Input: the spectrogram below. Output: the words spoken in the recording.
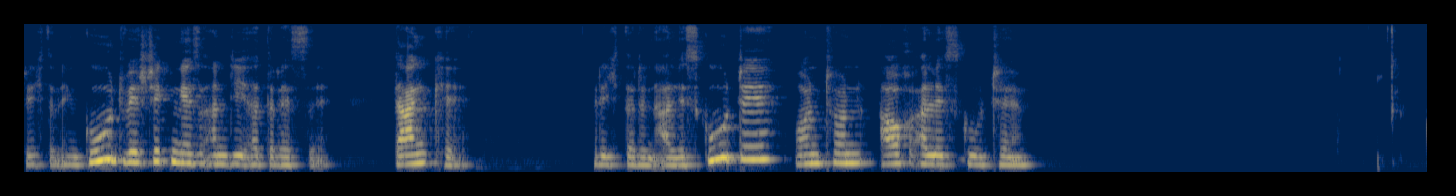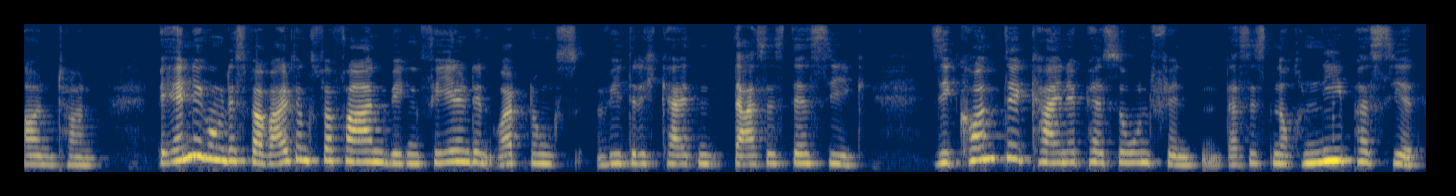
Richterin, gut, wir schicken es an die Adresse. Danke. Richterin alles Gute, Anton auch alles Gute. Anton. Beendigung des Verwaltungsverfahrens wegen fehlenden Ordnungswidrigkeiten, das ist der Sieg. Sie konnte keine Person finden. Das ist noch nie passiert.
